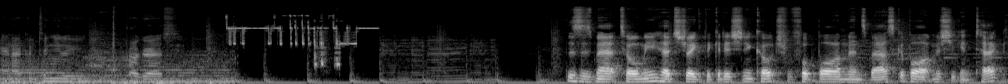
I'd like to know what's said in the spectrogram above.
and I continually progress. This is Matt Tomey, head strength and conditioning coach for football and men's basketball at Michigan Tech.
